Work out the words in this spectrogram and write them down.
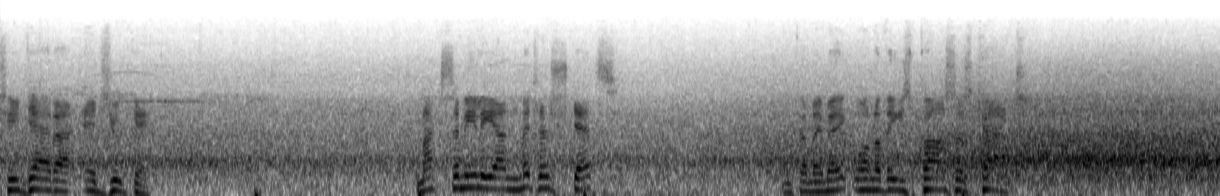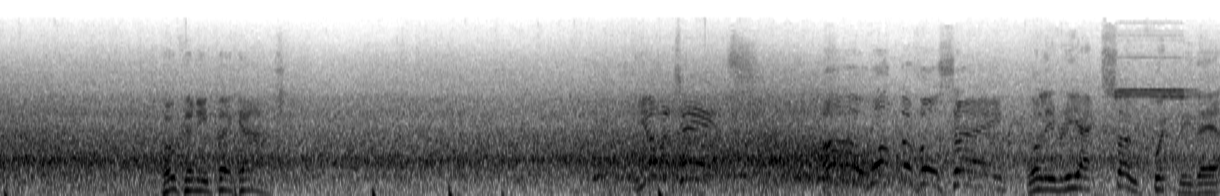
Chidera Ejuke. Maximilian Mittelstädt. And can they make one of these passes count? Who can he pick out? Jovetic! Oh, wonderful save! Well, he reacts so quickly there.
